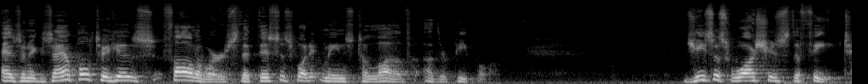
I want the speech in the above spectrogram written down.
as an example to his followers that this is what it means to love other people. Jesus washes the feet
